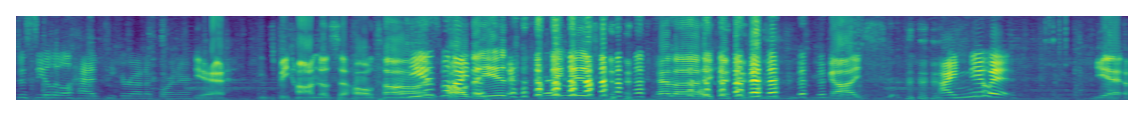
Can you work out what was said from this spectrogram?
Just see a little head peek around a corner. yeah, he's behind us the whole time. Oh, he is behind oh, us. there he is. There he is. Hello. nice. I knew it. yeah.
